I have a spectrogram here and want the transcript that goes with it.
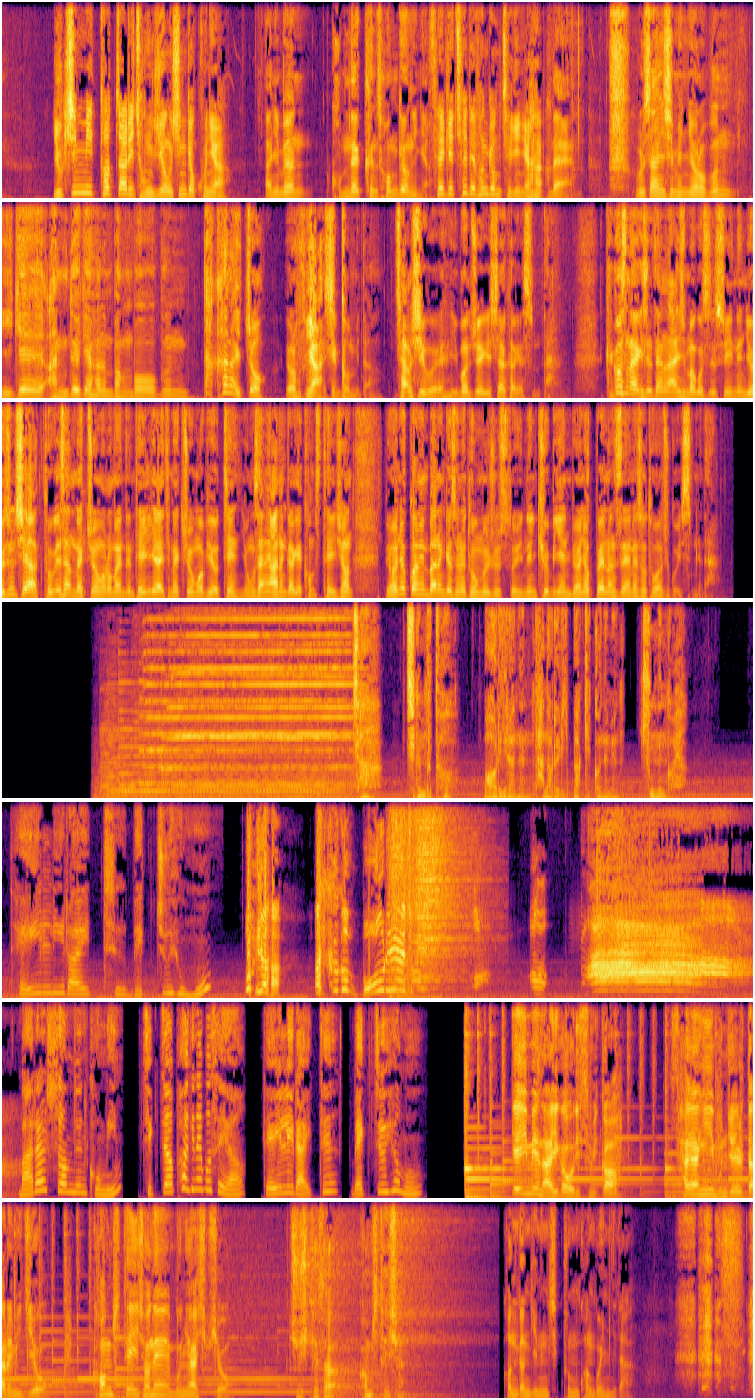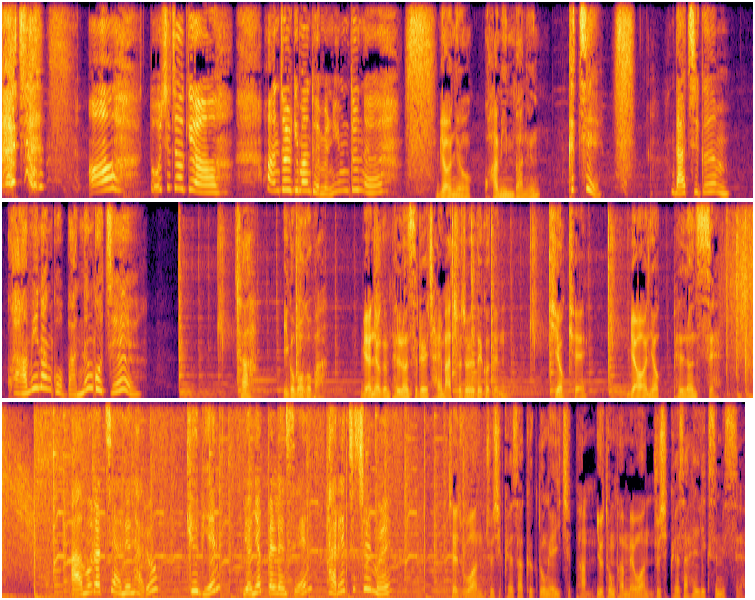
60m짜리 정주영 신격호냐, 아니면 겁내 큰 성경이냐. 세계 최대 성경책이냐. 네. 울산 시민 여러분, 이게 안 되게 하는 방법은 딱 하나 있죠. 여러분이 아실 겁니다. 잠시 후에 이번 주 얘기 시작하겠습니다. 그것은 알기 싫다는 안심하고 쓸 수 있는 요즘 치약 독일산 맥주효모로 만든 데일리라이트 맥주효모 비오틴 용산의 아는 가게 컴스테이션 면역 과민 반응 개선에 도움을 줄 수도 있는 큐비엔 면역 밸런스 N에서 도와주고 있습니다. 자, 지금부터 머리라는 단어를 입 밖에 꺼내면 죽는 거야. 데일리라이트 맥주 효모? 어, 야, 아 그건 머리에 좀. 어, 어, 아! 말할 수 없는 고민? 직접 확인해 보세요. 데일리라이트 맥주 효모. 게임의 나이가 어디 있습니까? 사양이 문제일 따름이지요. 컴스테이션에 문의하십시오. 주식회사 컴스테이션. 건강기능식품 광고입니다. 아, 또 시작이야. 환절기만 되면 힘드네. 면역 과민 반응? 그치? 나 지금 과민한 거 맞는 거지? 자, 이거 먹어봐. 면역은 밸런스를 잘 맞춰줘야 되거든. 기억해. 면역 밸런스. 아무렇지 않은 하루? 큐비엔 면역 밸런스엔 다래 추출물. 제조원 주식회사 극동 H팜. 유통판매원 주식회사 헬릭스미스.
